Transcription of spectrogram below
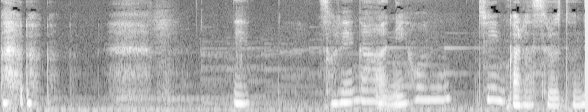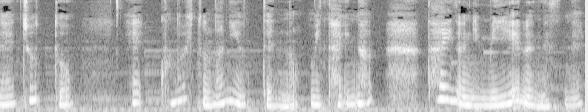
でそれが日本人からするとねちょっと「えこの人何言ってんの?」みたいな態度に見えるんですね。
